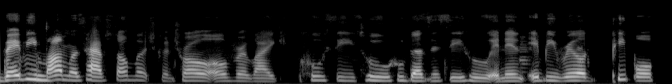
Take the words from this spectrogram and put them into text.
baby mamas have so much control over like who sees who, who doesn't see who, and then it be real people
